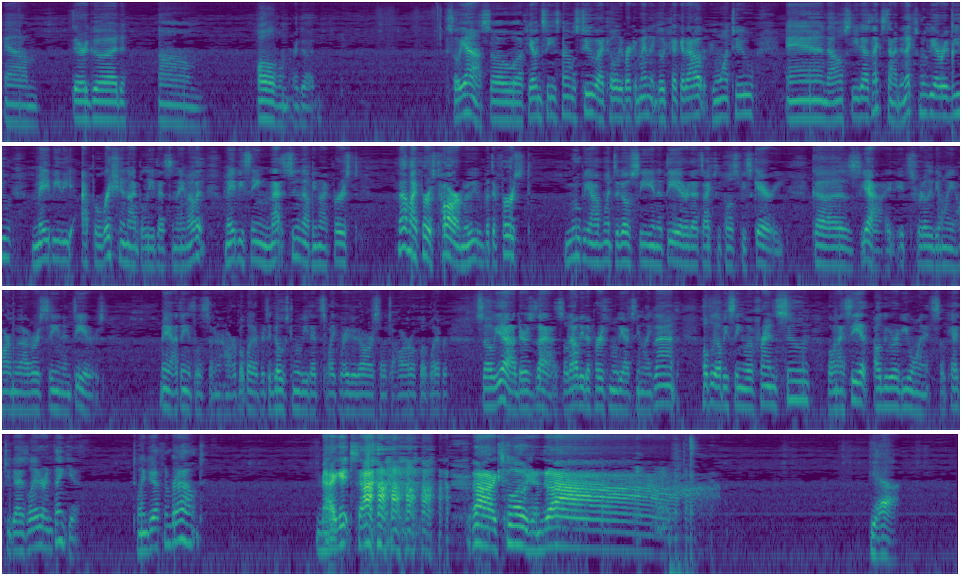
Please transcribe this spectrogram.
Um, they're good. Um, all of them are good. So yeah, so uh, if you haven't seen Expendables 2, I totally recommend it. Go check it out if you want to and I'll see you guys next time. The next movie I review may be The Apparition, I believe that's the name of it. Maybe seeing that soon. That'll be my first, not my first horror movie, but the first movie I went to go see in a theater that's actually supposed to be scary. Because, yeah, it's really the only horror movie I've ever seen in theaters. Man, I think it's listed in horror, but whatever. It's a ghost movie that's like rated R, so it's a horror, but whatever. So yeah, there's that. So that'll be the first movie I've seen like that. Hopefully I'll be seeing it with a friend soon, but when I see it, I'll do a review on it. So catch you guys later, and thank you. Tony Deathnumber out. Maggots! Ah, ha, ha, ha, ah explosions! Ah! Yeah.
